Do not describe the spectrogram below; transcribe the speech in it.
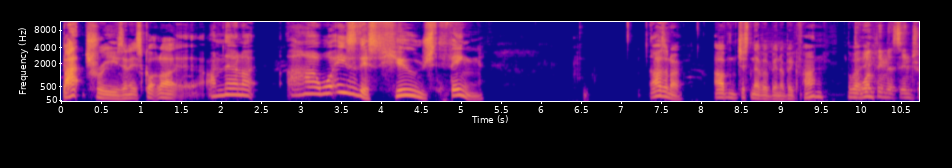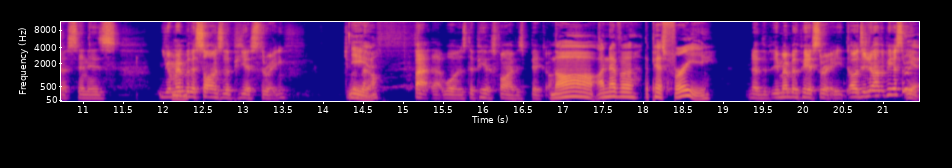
batteries and it's got like. I'm there like, ah, what is this huge thing? I don't know. I've just never been a big fan. The one thing that's interesting is you remember the size of the PS3. Do you remember Mm. Yeah. how fat that was? The PS5 is bigger. No, I never. The PS3. No, the, you remember the PS3? Oh, did you not have a PS3? Yeah.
